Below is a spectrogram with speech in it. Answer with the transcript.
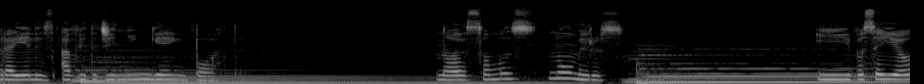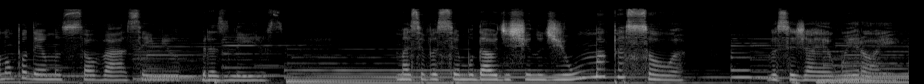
Para eles a vida de ninguém importa. Nós somos números. E você e eu não podemos salvar 100 mil brasileiros. Mas se você mudar o destino de uma pessoa, você já é um herói.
